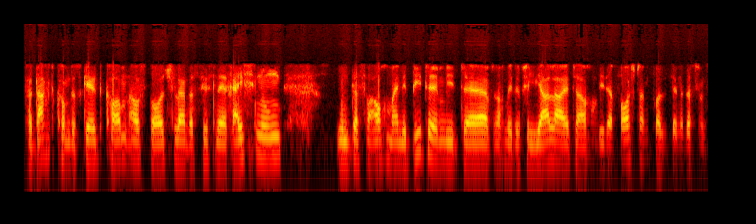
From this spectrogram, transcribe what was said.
Verdacht kommt, das Geld kommt aus Deutschland, das ist eine Rechnung. Und das war auch meine Bitte mit, äh, noch mit dem Filialleiter, auch mit der Vorstandsvorsitzenden, dass wir uns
